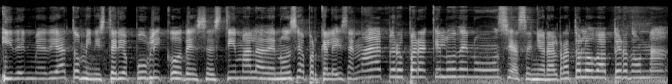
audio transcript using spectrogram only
y de inmediato Ministerio Público desestima la denuncia porque le dicen, ay, pero ¿para qué lo denuncia, señora? Al rato lo va a perdonar.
